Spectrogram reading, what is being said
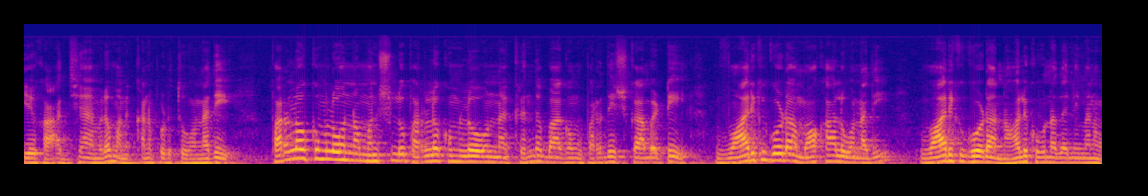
ఈ యొక్క అధ్యాయంలో మనకు కనపడుతూ ఉన్నది. పరలోకంలో ఉన్న మనుషులు పరలోకంలో ఉన్న క్రింద భాగం పరదేశు కాబట్టి వారికి కూడా మోకాలు ఉన్నది వారికి కూడా నాలుక ఉన్నదని మనం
